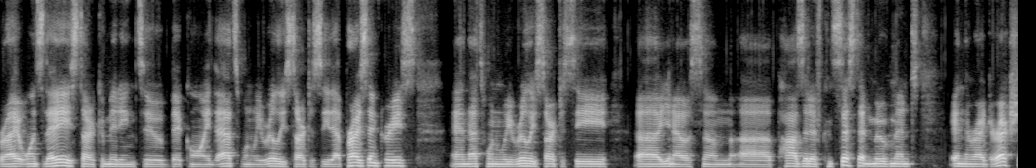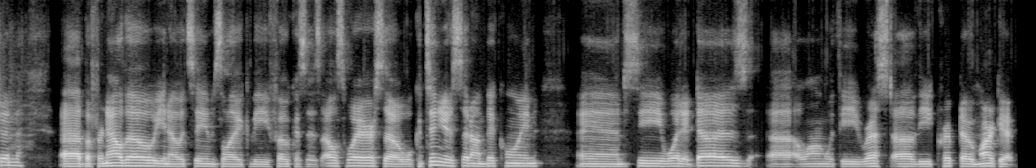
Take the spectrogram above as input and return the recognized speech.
right? Once they start committing to Bitcoin, that's when we really start to see that price increase. And that's when we really start to see, uh, you know, some uh, positive, consistent movement in the right direction. Uh, but for now, though, you know, it seems like the focus is elsewhere. So we'll continue to sit on Bitcoin and see what it does uh, along with the rest of the crypto market.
